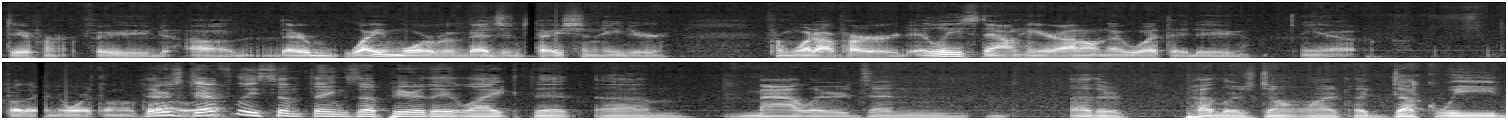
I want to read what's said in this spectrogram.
different food. Um, they're way more of a vegetation eater, from what I've heard. At least down here, I don't know what they do. You know, further north on the There's far away. definitely some things up here they like that um, mallards and other puddlers don't like, like duckweed.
